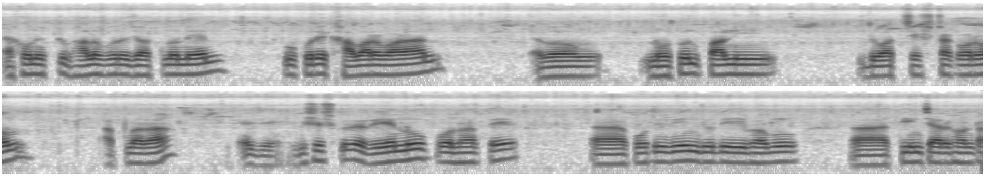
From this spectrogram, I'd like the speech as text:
এখন একটু ভালো করে যত্ন নেন, পুকুরে খাবার বাড়ান এবং নতুন পানি দেওয়ার চেষ্টা করুন। আপনারা এই যে, বিশেষ করে রেনু পোনাতে প্রতিদিন যদি এইভাবে তিন চার ঘণ্টা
